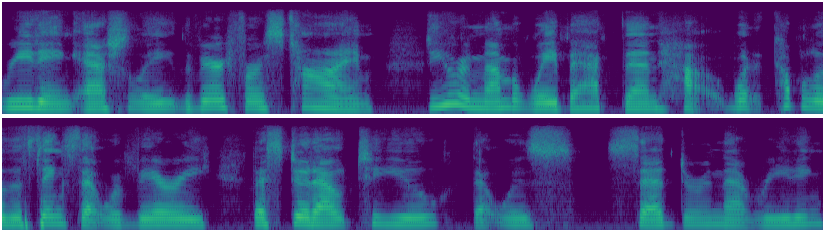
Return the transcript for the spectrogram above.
reading, Ashley, the very first time, do you remember way back then how what a couple of the things that were very that stood out to you that was said during that reading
